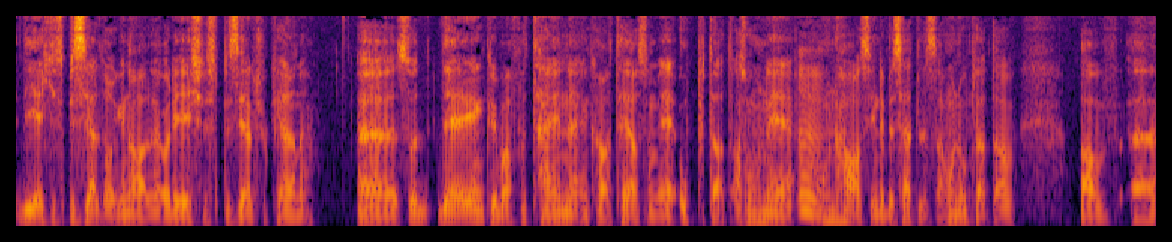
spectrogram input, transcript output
de er ikke spesielt originale, og de er ikke spesielt sjokkerende. Uh, så det er egentlig bare for å tegne en karakter som er opptatt Altså hun, er, mm. hun har sine besettelser. Hun er opptatt av, av uh,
